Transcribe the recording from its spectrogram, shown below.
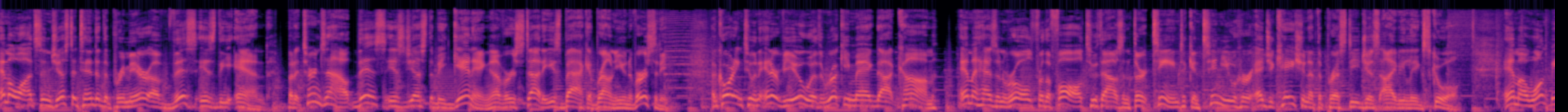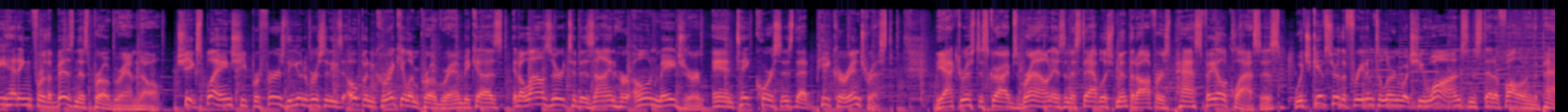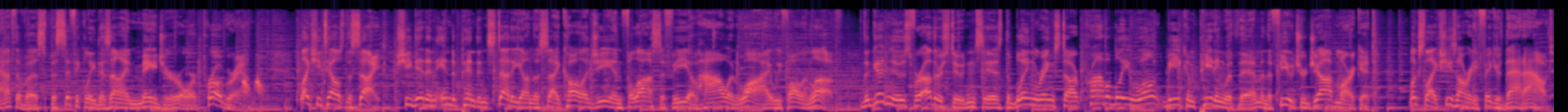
Emma Watson just attended the premiere of This Is the End, but it turns out this is just the beginning of her studies back at Brown University. According to an interview with RookieMag.com, Emma has enrolled for the fall 2013 to continue her education at the prestigious Ivy League school. Emma won't be heading for the business program, though. She explains she prefers the university's open curriculum program because it allows her to design her own major and take courses that pique her interest. The actress describes Brown as an establishment that offers pass fail classes, which gives her the freedom to learn what she wants instead of following the path of a specifically designed major or program. Like she tells the site, she did an independent study on the psychology and philosophy of how and why we fall in love. The good news for other students is the Bling Ring star probably won't be competing with them in the future job market. Looks like she's already figured that out.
